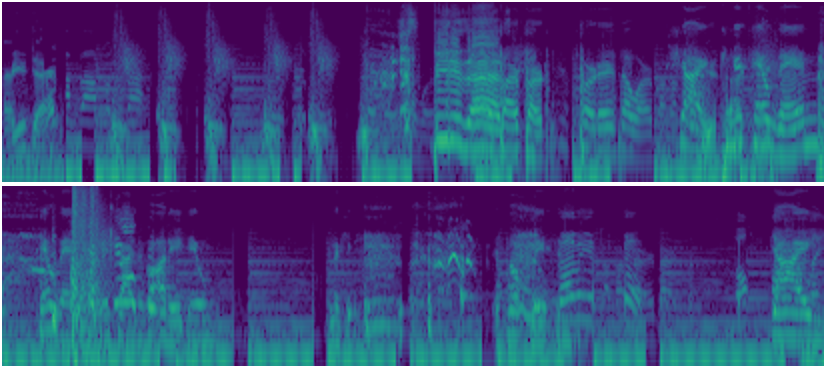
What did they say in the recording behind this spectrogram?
Are you dead? Just beat his ass. Shy, can you tell them, tell them that this guy's got a radio? And they keep... It's not facing. Guys,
